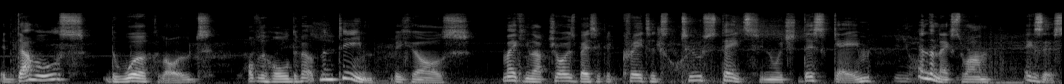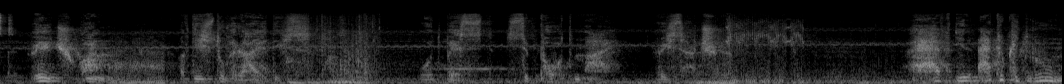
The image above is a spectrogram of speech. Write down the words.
It doubles the workload of the whole development team, because making that choice basically created two states in which this game and the next one exist. Which one of these two varieties would best support my research? I have inadequate room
